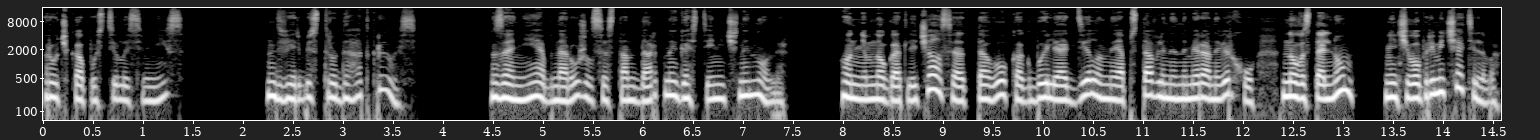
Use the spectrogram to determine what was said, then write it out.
Ручка опустилась вниз, дверь без труда открылась. За ней обнаружился стандартный гостиничный номер. Он немного отличался от того, как были отделаны и обставлены номера наверху, но в остальном ничего примечательного.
